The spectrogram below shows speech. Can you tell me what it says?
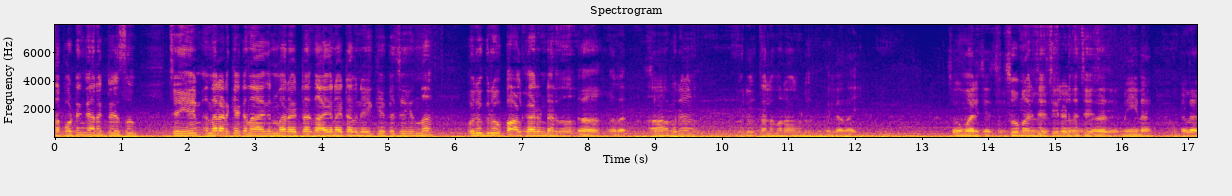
സപ്പോർട്ടിങ് ക്യാരക്ടേഴ്സും ചെയ്യും. എന്നാൽ ഇടയ്ക്കൊക്കെ നായകന്മാരായിട്ട് നായകനായിട്ട് അഭിനയിക്കുകയൊക്കെ ചെയ്യുന്ന ഒരു ഗ്രൂപ്പ് ആൾക്കാരുണ്ടായിരുന്നു. അവർ ഒരു തലമുറ അങ്ങോട്ട് ഇല്ലാതായി. സുകുമാരി ചേച്ചി. സുകുമാരി ചേച്ചി. ലളിത ചേച്ചി മീന. അല്ലേ?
